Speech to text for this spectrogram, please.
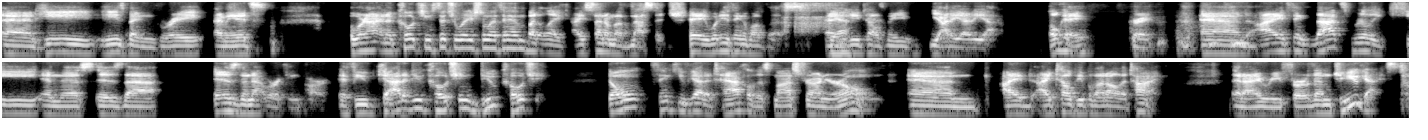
And he he's been great. I mean, it's we're not in a coaching situation with him, but like I sent him a message. Hey, what do you think about this? And yeah. he tells me yada yada yada. Okay, great. And I think that's really key in this is that is the networking part. If you got to do coaching, do coaching. Don't think you've got to tackle this monster on your own. And I, I tell people that all the time. And I refer them to you guys.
